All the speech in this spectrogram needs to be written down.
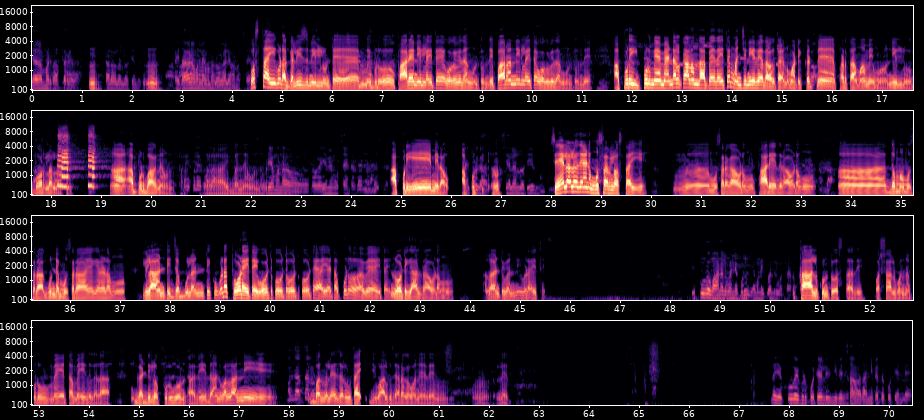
శేలమ్మడి తాపుతారు కదా ఉమ్, కాలువలలో ఎందుకు ఉమ్. అవి తాగడం వల్ల ఏమైనా రోగాలు ఏమైనా వస్తాయి? కూడా. గలీజ్ నీళ్ళు ఉంటే ఇప్పుడు పారే నీళ్ళు అయితే ఒక విధంగా ఉంటుంది. పారని నీళ్ళు అయితే ఒక విధంగా ఉంటుంది. అప్పుడు ఇప్పుడు మేము ఎండల కాలం దాపేదైతే మంచి నీరే తాగుతాయి అన్నమాట. ఇక్కడనే పడతామా మేము నీళ్ళు బోర్లలో అప్పుడు బాగానే ఉంటాయి. అలా ఇబ్బంది ఏమి ఉండదు. అప్పుడు ఏమి రావు. అప్పుడు చేలలో ఏంటి ముసర్లు వస్తాయి. ముసర కావడము పారేది రావడము దుమ్మ ముసర గుండె ముసర ఎగరడము ఇలాంటి జబ్బులంటికి కూడా తోడవుతాయి ఒకటికొకటి ఒకటికొకటి అయ్యేటప్పుడు అవే అవుతాయి నోటిగాలు రావడము అలాంటివన్నీ కూడా అవుతాయి ఎక్కువగా వానలు పడినప్పుడు ఏమైనా ఇబ్బందులు పడతారు? కాలుకుంటూ వస్తుంది. వర్షాలు పడినప్పుడు మేత మేయదు కదా. గడ్డిలో పురుగు ఉంటుంది. దానివల్ల అన్నీ ఇబ్బందులే జరుగుతాయి. జీవాలకు జరగవు అనేదేం లేదు. ఎక్కువగా ఇప్పుడు పొట్టేలు ఇన్ని పెంచుతాం కదా అన్ని పెద్ద పొట్టేళ్ళే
